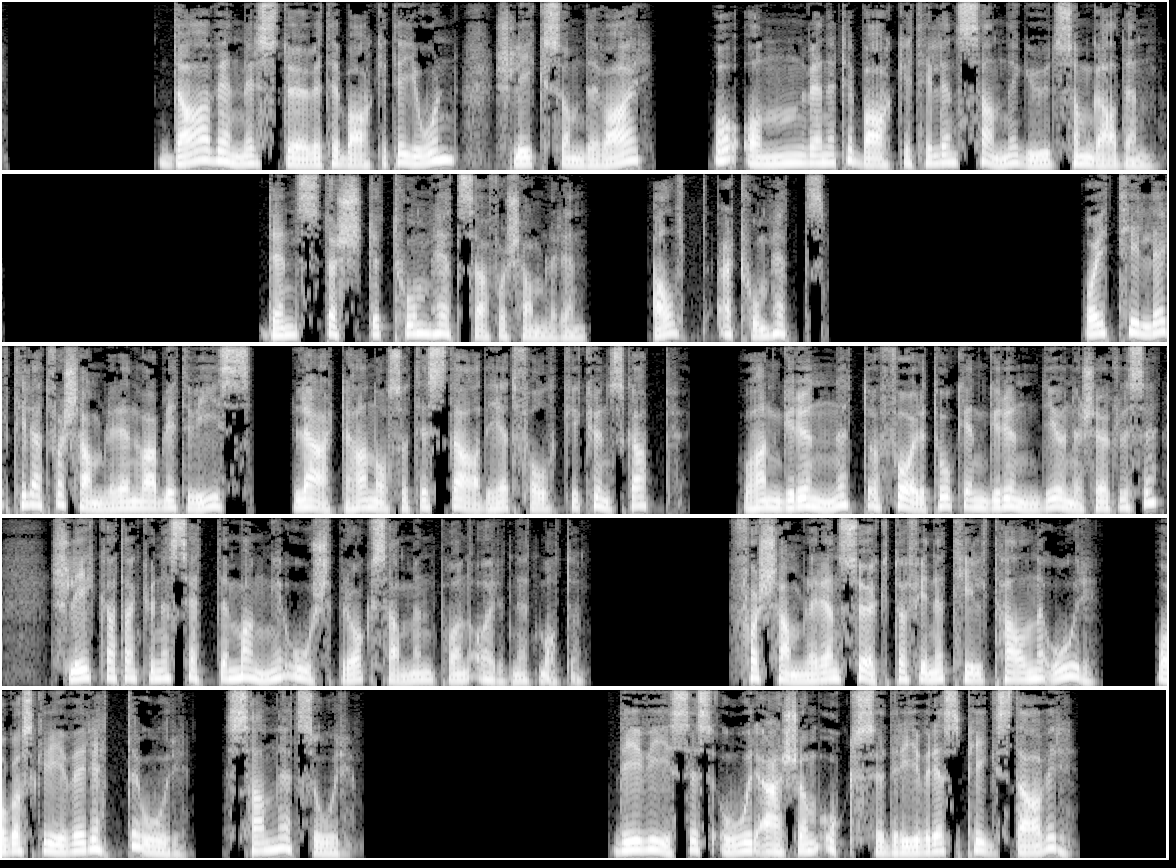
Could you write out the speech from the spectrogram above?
Da vender støvet tilbake til jorden, slik som det var, og ånden vender tilbake til den sanne Gud som ga den. Den største tomhet, sa forsamleren. Alt er tomhet. Og i tillegg til at forsamleren var blitt vis, lærte han også til stadighet folket kunnskap, og han grunnet og foretok en grundig undersøkelse, slik at han kunne sette mange ordspråk sammen på en ordnet måte. Forsamleren søkte å finne tiltalende ord, og å skrive rette ord, sannhetsord. De vises ord er som oksedriveres piggstaver,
